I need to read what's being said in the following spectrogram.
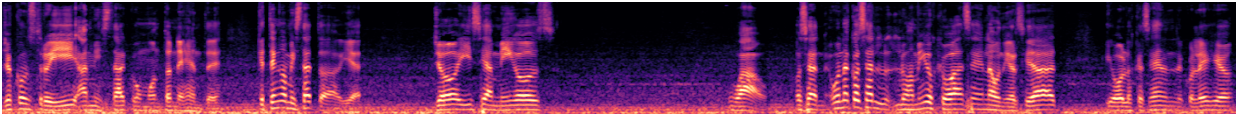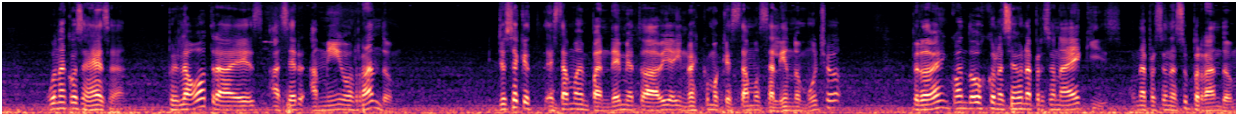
yo construí amistad con un montón de gente, que tengo amistad todavía. Yo hice amigos, wow. O sea, una cosa los amigos que vos haces en la universidad y, o los que haces en el colegio, una cosa es esa. Pero la otra es hacer amigos random. Yo sé que estamos en pandemia todavía y no es como que estamos saliendo mucho, pero de vez en cuando vos conoces a una persona X, una persona súper random,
